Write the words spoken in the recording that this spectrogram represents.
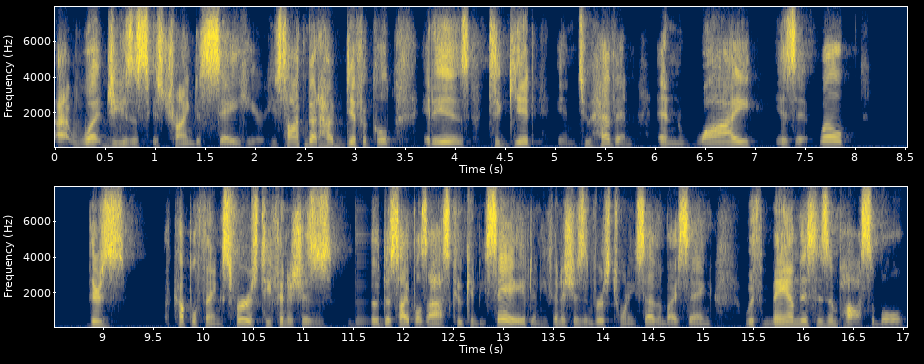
at what Jesus is trying to say here. He's talking about how difficult it is to get into heaven. And why is it? Well, there's a couple things. First, he finishes, the disciples ask who can be saved. And he finishes in verse 27 by saying, With man, this is impossible,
